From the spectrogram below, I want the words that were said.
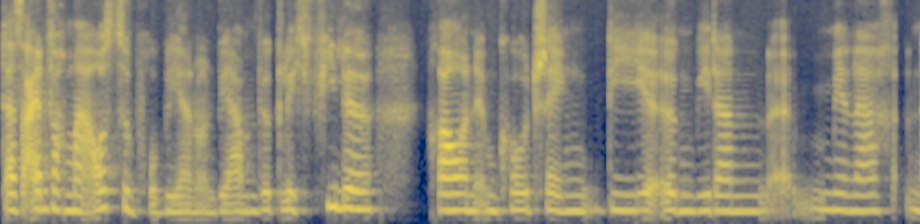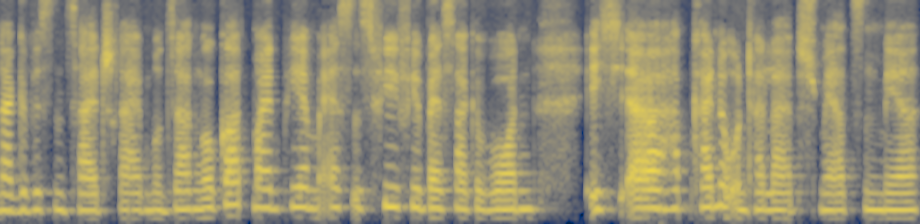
das einfach mal auszuprobieren. Und wir haben wirklich viele Frauen im Coaching, die irgendwie dann äh, mir nach einer gewissen Zeit schreiben und sagen, oh Gott, mein PMS ist viel, viel besser geworden. Ich äh, habe keine Unterleibsschmerzen mehr.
